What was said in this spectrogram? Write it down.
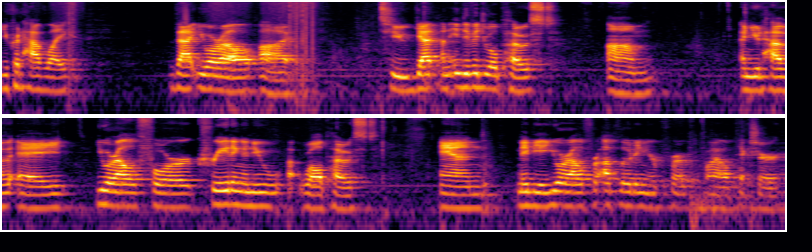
you could have like that URL uh, to get an individual post, um, and you'd have a URL for creating a new uh, wall post, and maybe a URL for uploading your profile picture,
